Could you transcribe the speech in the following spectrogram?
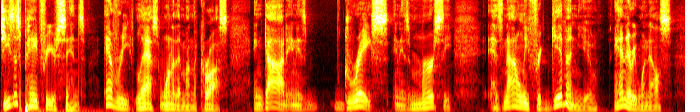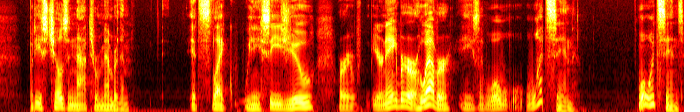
Jesus paid for your sins, every last one of them on the cross. And God, in His grace, in His mercy, has not only forgiven you and everyone else, but He has chosen not to remember them. It's like when He sees you or your neighbor or whoever, He's like, well, what sin? Well, what sins?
